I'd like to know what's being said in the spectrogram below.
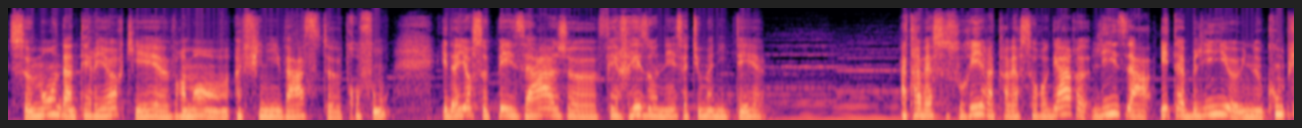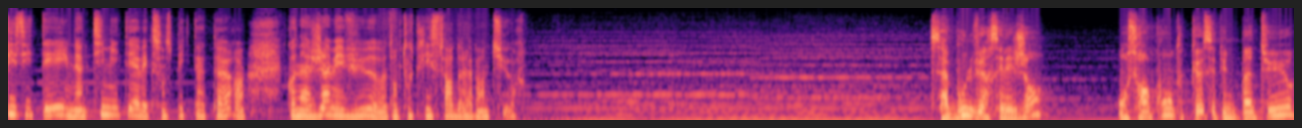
Ce monde intérieur qui est vraiment infini, vaste, profond. Et d'ailleurs, ce paysage fait résonner cette humanité. À travers ce sourire, à travers ce regard, Lise a établi une complicité, une intimité avec son spectateur qu'on n'a jamais vu dans toute l'histoire de l'aventure. Ça a bouleversé les gens on se rend compte que c'est une peinture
